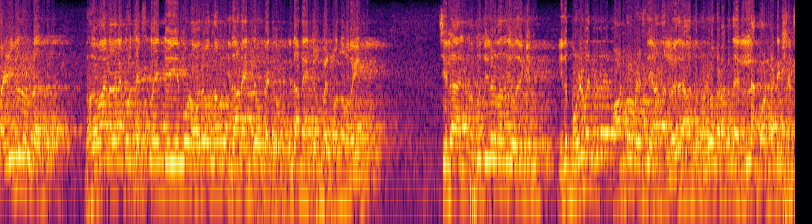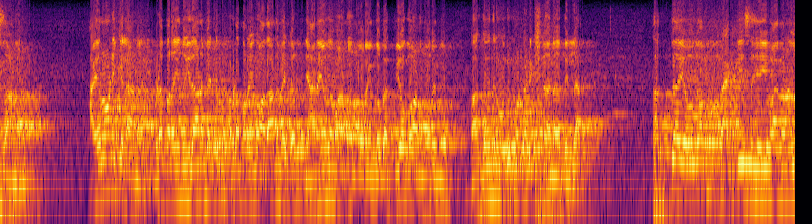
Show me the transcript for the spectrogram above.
വഴികളുണ്ട്. ഭഗവാൻ അതിനെക്കുറിച്ച് എക്സ്പ്ലെയിൻ ചെയ്യുമ്പോൾ ഓരോന്നും ഇതാണ് ഏറ്റവും ബെറ്റർ ഇതാണ് ഏറ്റവും ബെറ്റർ എന്ന് പറയും. ചില അല്പബുദ്ധികൾ വന്ന് ചോദിക്കും ഇത് മുഴുവൻ കോൺട്രവേഴ്സി ആണല്ലോ ഇതിനകത്ത് മുഴുവൻ കിടക്കുന്ന എല്ലാം കോൺട്രഡിക്ഷൻസ് ആണ്. ഐറോണിക്കലാണ് ഇവിടെ പറയുന്നു ഇതാണ് ബെറ്റർ അവിടെ പറയുന്നു അതാണ് ബെറ്റർ ജ്ഞാനയോഗമാണ് എന്ന് പറയുന്നു ഭക്തിയോഗമാണെന്ന് പറയുന്നു. വാസ്തവത്തിൽ ഒരു കോൺട്രഡിക്ഷനും അതിനകത്തില്ല. ഭക്തയോഗം പ്രാക്ടീസ് ചെയ്യുവാനുള്ള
